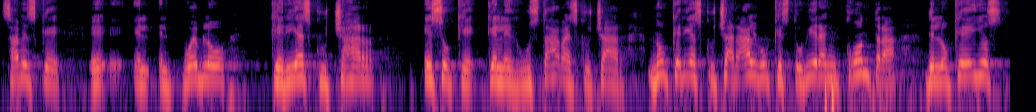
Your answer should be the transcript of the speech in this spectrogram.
Sabes que eh, el, pueblo quería escuchar eso que, le gustaba escuchar. No quería escuchar algo que estuviera en contra de lo que ellos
